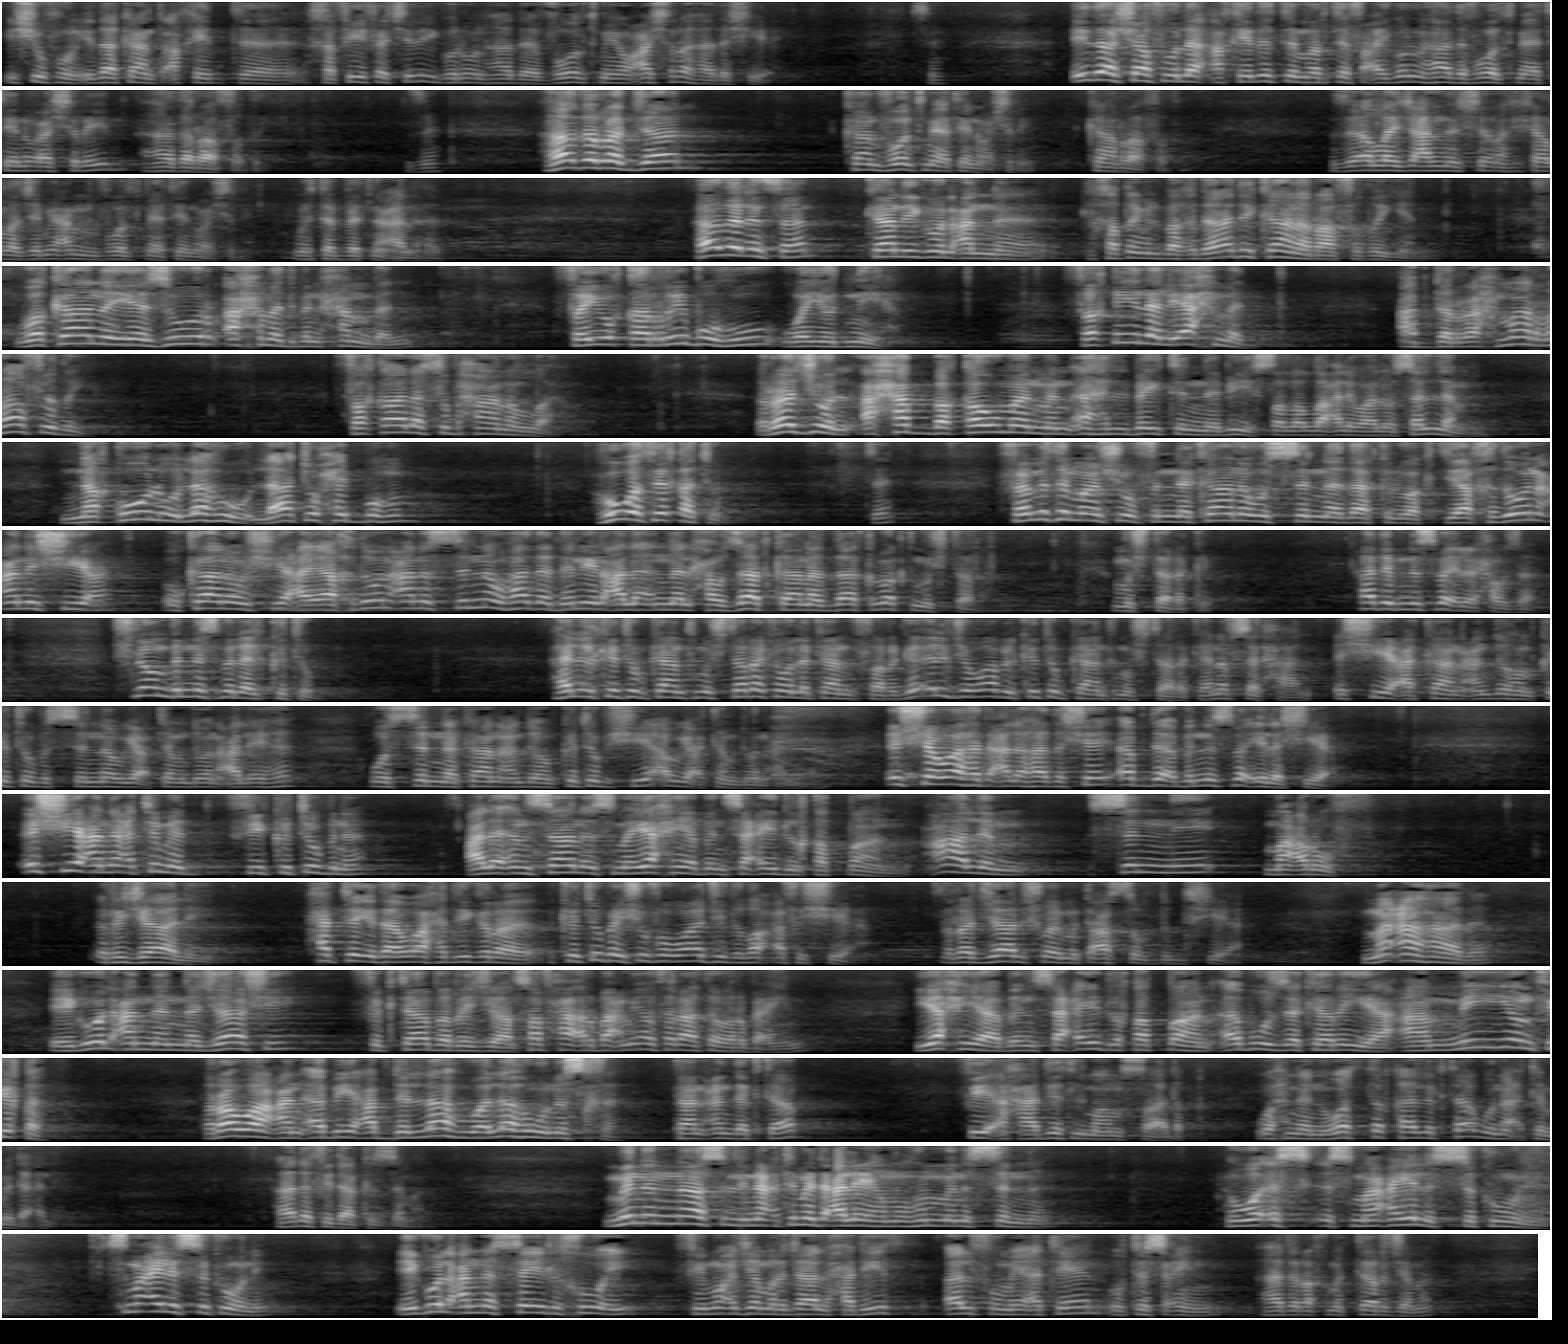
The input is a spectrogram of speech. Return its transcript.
يشوفون. إذا كانت عقيدته خفيفة كذي يقولون هذا فولت 110 هذا شيعي. إذا شافوا لا عقيدته مرتفعة يقولون هذا فولت 220 هذا رافضي. زين. هذا الرجال كان فولت 220 كان رافضي. زين الله يجعلنا إن شاء الله جميعا من فولت 220 ويثبتنا على هذا. هذا الإنسان كان يقول عن الخطيب البغدادي كان رافضيا وكان يزور أحمد بن حنبل فيقربه ويدنيه. فقيل لأحمد عبد الرحمن رافضي. فقال سبحان الله رجل أحب قوما من أهل بيت النبي صلى الله عليه وآله وسلم نقول له لا تحبهم؟ هو ثقة. فمثل ما نشوف إن كانوا السنة ذاك الوقت يأخذون عن الشيعة وكانوا الشيعة يأخذون عن السنة وهذا دليل على إن الحوزات كانت ذاك الوقت مشتركه مشتركة. هذه بالنسبة إلى الحوزات. شلون بالنسبة للكتب؟ هل الكتب كانت مشتركة ولا كانت فرقه الجواب الكتب كانت مشتركة نفس الحال. الشيعة كان عندهم كتب السنة ويعتمدون عليها والسنة كان عندهم كتب الشيعة ويعتمدون عليها. الشواهد على هذا الشيء أبدأ بالنسبة إلى الشيعة. الشيعة نعتمد في كتبنا على إنسان اسمه يحيى بن سعيد القطان عالم سني معروف رجالي. حتى إذا واحد يقرأ كتبه يشوفه واجد يضعف الشيعة. الرجال شوي متعصب ضد الشيعة. مع هذا يقول عن النجاشي في كتاب الرجال صفحة 443 يحيى بن سعيد القطان أبو زكريا عامي فقه. روى عن أبي عبد الله وله نسخة. كان عنده كتاب في أحاديث الإمام الصادق. وإحنا نوثق هذا الكتاب ونعتمد عليه. هذا في ذاك الزمان من الناس اللي نعتمد عليهم وهم من السنة هو إسماعيل السكوني. إسماعيل السكوني يقول عن السيد الخوئي في معجم رجال الحديث 1290 هذا رقم الترجمة.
